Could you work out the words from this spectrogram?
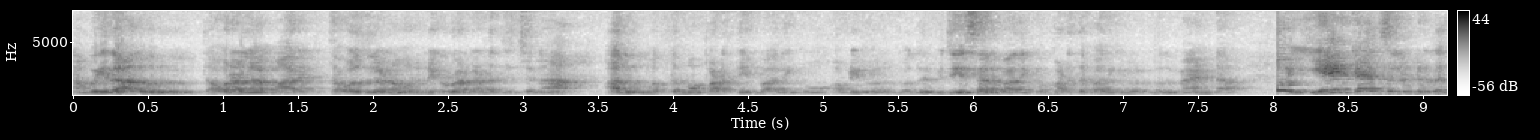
நம்ம ஏதாவது ஒரு தவறெல்லாம் மாறி தவறுதலான ஒரு நிகழ்வா நடந்துச்சுன்னா அது மொத்தமா படத்தை பாதிக்கும். அப்படின்னு வரும்போது விஜய் சார் பாதிக்கும் படத்தை பாதிக்கும் வரும்போது வேண்டாம். ஏன் கேன்சல்ன்றது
